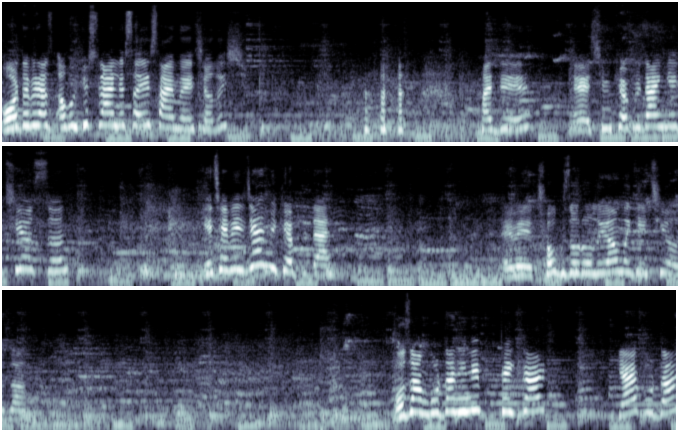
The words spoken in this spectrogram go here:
Orada biraz abaküslerle sayı saymaya çalış. Hadi. Evet şimdi köprüden geçiyorsun. Geçebilecek mi köprüden? Evet çok zor oluyor ama geçiyor Ozan. Ozan buradan inip tekrar gel buradan.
